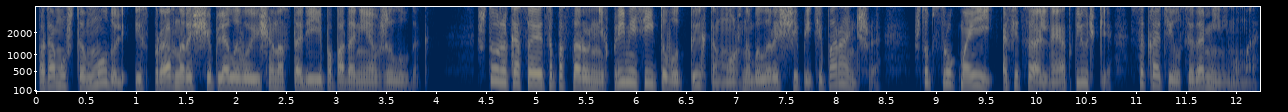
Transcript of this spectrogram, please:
потому что модуль исправно расщеплял его еще на стадии попадания в желудок. Что же касается посторонних примесей, то вот их-то можно было расщепить и пораньше, чтоб срок моей официальной отключки сократился до минимума.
